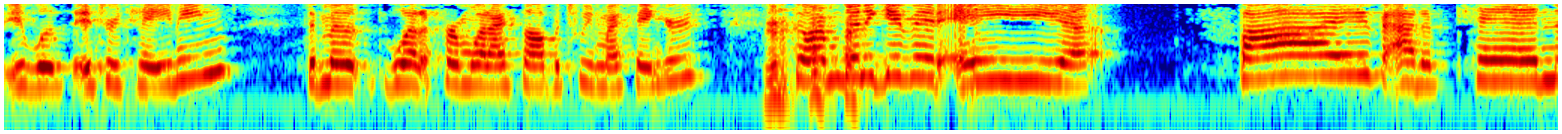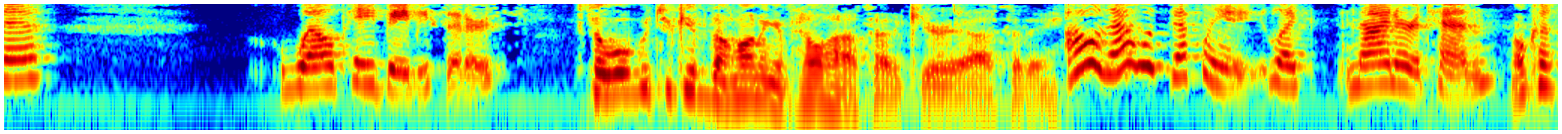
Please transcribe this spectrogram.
it was entertaining. The mo- what from what I saw between my fingers, so I'm going to give it a five out of ten. Well paid babysitters. So, what would you give The Haunting of Hill House out of curiosity? Oh, that was definitely like nine or a ten Okay.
